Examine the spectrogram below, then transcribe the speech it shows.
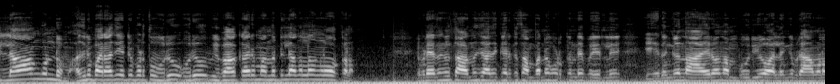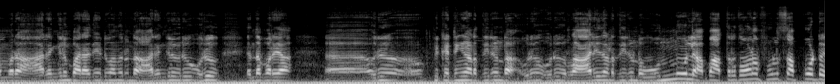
എല്ലാം കൊണ്ടും അതിന് പരാതിയായിട്ട് ഇവിടുത്തെ ഒരു ഒരു വിഭാഗക്കാരും വന്നിട്ടില്ല എന്നുള്ളത് നിങ്ങൾ നോക്കണം ഇവിടെ ഏതെങ്കിലും താഴ്ന്ന ജാതിക്കാർക്ക് സംഭരണം കൊടുക്കേണ്ട പേരിൽ ഏതെങ്കിലും നായരോ നമ്പൂരിയോ അല്ലെങ്കിൽ ബ്രാഹ്മണന്മാരോ ആരെങ്കിലും പരാതിയായിട്ട് വന്നിട്ടുണ്ട്? ആരെങ്കിലും ഒരു ഒരു എന്താ പറയുക ഒരു പിക്കറ്റിംഗ് നടത്തിയിട്ടുണ്ടോ? ഒരു ഒരു റാലി നടത്തിയിട്ടുണ്ടോ? ഒന്നുമില്ല. അപ്പോൾ അത്രത്തോളം ഫുൾ സപ്പോർട്ട്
